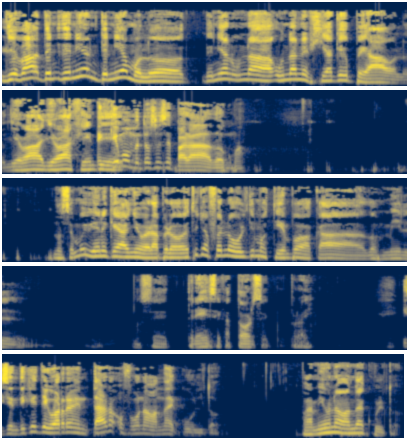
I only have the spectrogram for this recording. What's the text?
lleva, ten- tenían, teníamos, lo- tenían una, una energía que pegaba, lo, llevaba, llevaba gente. ¿En qué momento se separa Dogma? No sé muy bien en qué año era, pero esto ya fue en los últimos tiempos, acá 2000, no sé, 13, 14, por ahí. ¿Y sentí que llegó a reventar o fue una banda de culto? Para mí es una banda de culto.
